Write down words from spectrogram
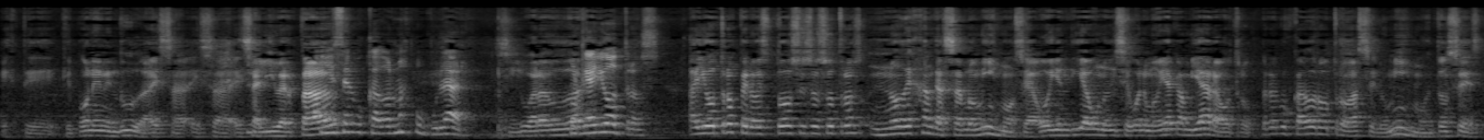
este, que ponen en duda esa, esa, esa libertad. Y es el buscador más popular. Sin lugar a dudas. Porque hay otros. Hay otros, pero todos esos otros no dejan de hacer lo mismo. O sea, hoy en día uno dice, bueno, me voy a cambiar a otro, pero el buscador otro hace lo mismo. Entonces,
